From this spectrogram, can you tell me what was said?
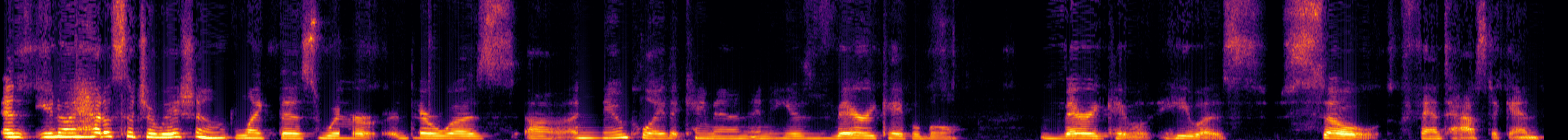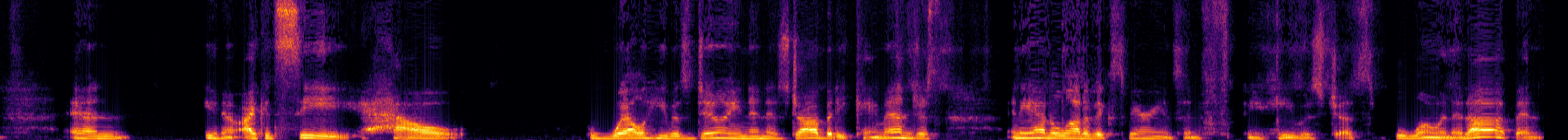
And you know, I had a situation like this where there was uh, a new employee that came in, and he was very capable, very capable. He was so fantastic, and and you know, I could see how well he was doing in his job. But he came in just, and he had a lot of experience, and f- he was just blowing it up. And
